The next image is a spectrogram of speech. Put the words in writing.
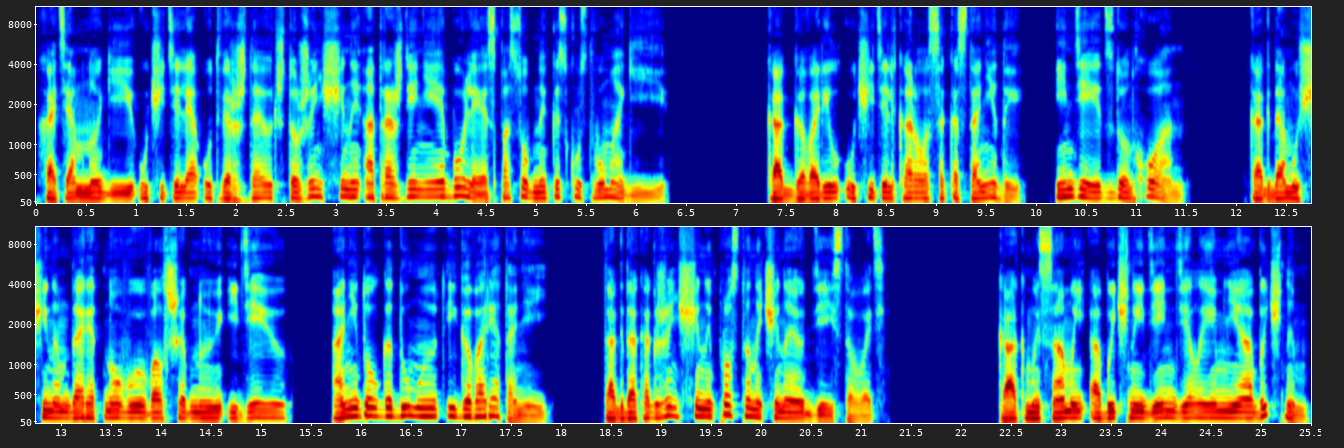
хотя многие учителя утверждают, что женщины от рождения более способны к искусству магии. Как говорил учитель Карлоса Кастанеды, индеец Дон Хуан, когда мужчинам дарят новую волшебную идею, они долго думают и говорят о ней, тогда как женщины просто начинают действовать. Как мы самый обычный день делаем необычным?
